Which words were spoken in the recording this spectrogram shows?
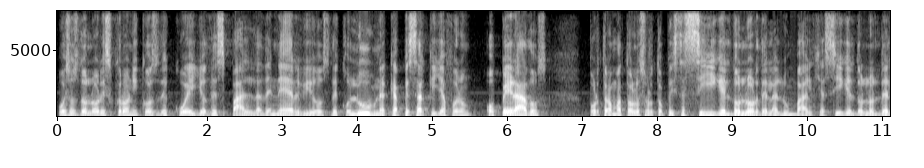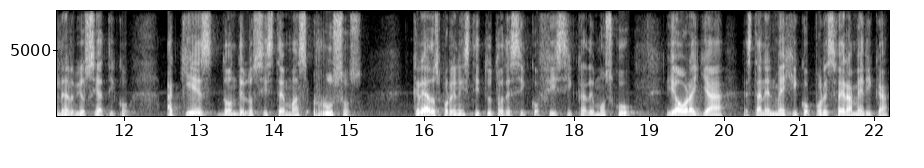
o esos dolores crónicos de cuello, de espalda, de nervios, de columna, que a pesar que ya fueron operados por traumatólogos ortopedistas, sigue el dolor de la lumbalgia, sigue el dolor del nervio ciático. Aquí es donde los sistemas rusos, creados por el Instituto de Psicofísica de Moscú, y ahora ya están en México por Esfera Médica,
